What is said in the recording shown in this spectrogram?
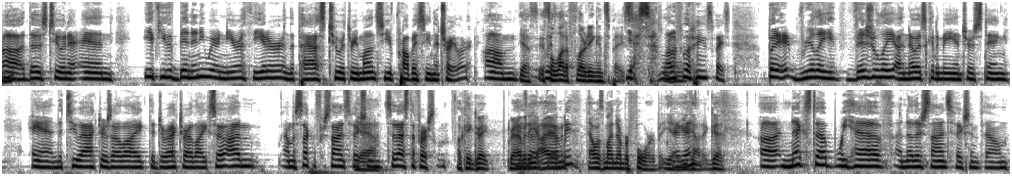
Uh, those two in it. And if you have been anywhere near a theater in the past two or three months, you've probably seen the trailer. Um, yes, it's a lot of floating in space. Yes, a lot of floating in space. But it really visually, I know it's going to be interesting. And the two actors I like, the director I like. So I'm I'm a sucker for science fiction. Yeah. So that's the first one. Okay, great. Gravity. that I am. That was my number four. But yeah, you got it. Good. Uh, next up, we have another science fiction film,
